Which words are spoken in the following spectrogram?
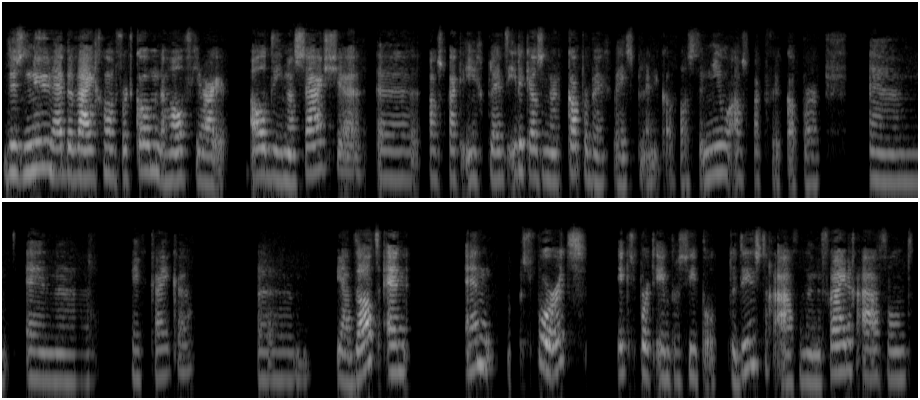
Dus nu hebben wij gewoon voor het komende half jaar al die massageafspraken uh, ingepland. Iedere keer als ik naar de kapper ben geweest, plan ik alvast een nieuwe afspraak voor de kapper. Um, en uh, even kijken. Um, ja, dat. En, en sport. Ik sport in principe op de dinsdagavond en de vrijdagavond.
